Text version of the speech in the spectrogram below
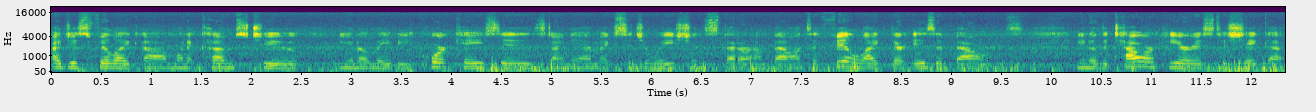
I just feel like um, when it comes to, you know, maybe court cases, dynamic situations that are unbalanced, I feel like there is a balance. You know, the tower here is to shake up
